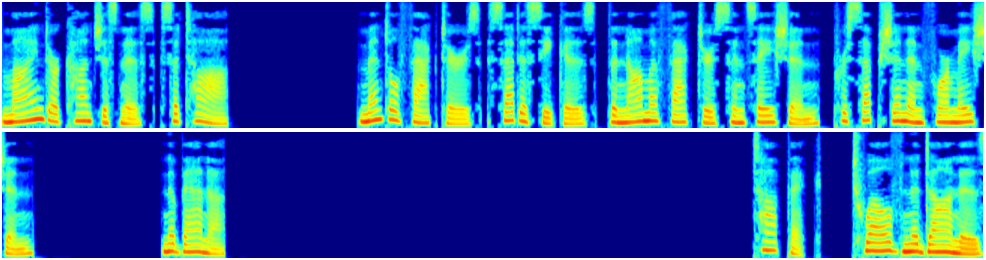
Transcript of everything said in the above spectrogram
Mind or consciousness sata. Mental factors cetasikas, the nama factors sensation, perception and formation. Nibbana. Twelve nidanas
